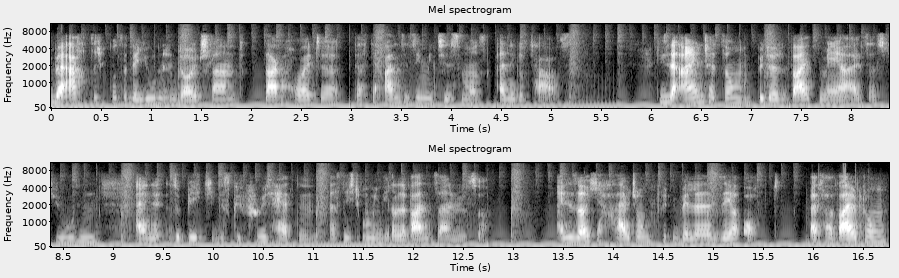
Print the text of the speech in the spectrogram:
Über 80 Prozent der Juden in Deutschland sagen heute, dass der Antisemitismus eine Gefahr ist. Diese Einschätzung bedeutet weit mehr, als dass Juden ein subjektives Gefühl hätten, das nicht unbedingt relevant sein müsse. Eine solche Haltung finden wir leider sehr oft bei Verwaltung,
